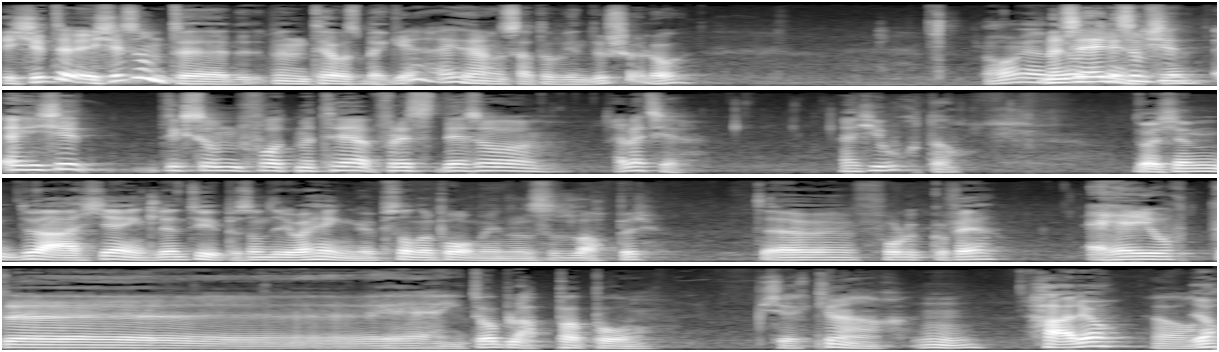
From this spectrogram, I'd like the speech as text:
Ikke, til, ikke sånn til, til oss begge. Jeg har satt opp vinduet sjøl òg. Ja, Men så har jeg jeg liksom ikke, jeg har ikke liksom fått meg til For det, det er så Jeg vet ikke. Jeg har ikke gjort det. Du er, ikke en, du er ikke egentlig en type som driver og henger opp sånne påminnelseslapper til folk og fe? Jeg har gjort øh, Jeg har hengt opp lapper på kjøkkenet her. Mm. Her, ja? Ja.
